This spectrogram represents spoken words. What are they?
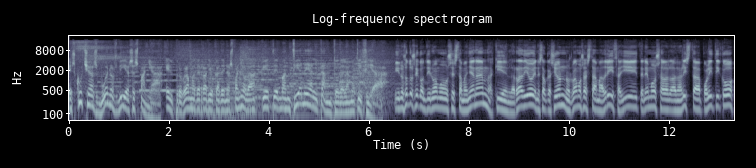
Escuchas Buenos Días España, el programa de Radio Cadena Española que te mantiene al tanto de la noticia. Y nosotros que continuamos esta mañana aquí en la radio, en esta ocasión nos vamos hasta Madrid. Allí tenemos al analista político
